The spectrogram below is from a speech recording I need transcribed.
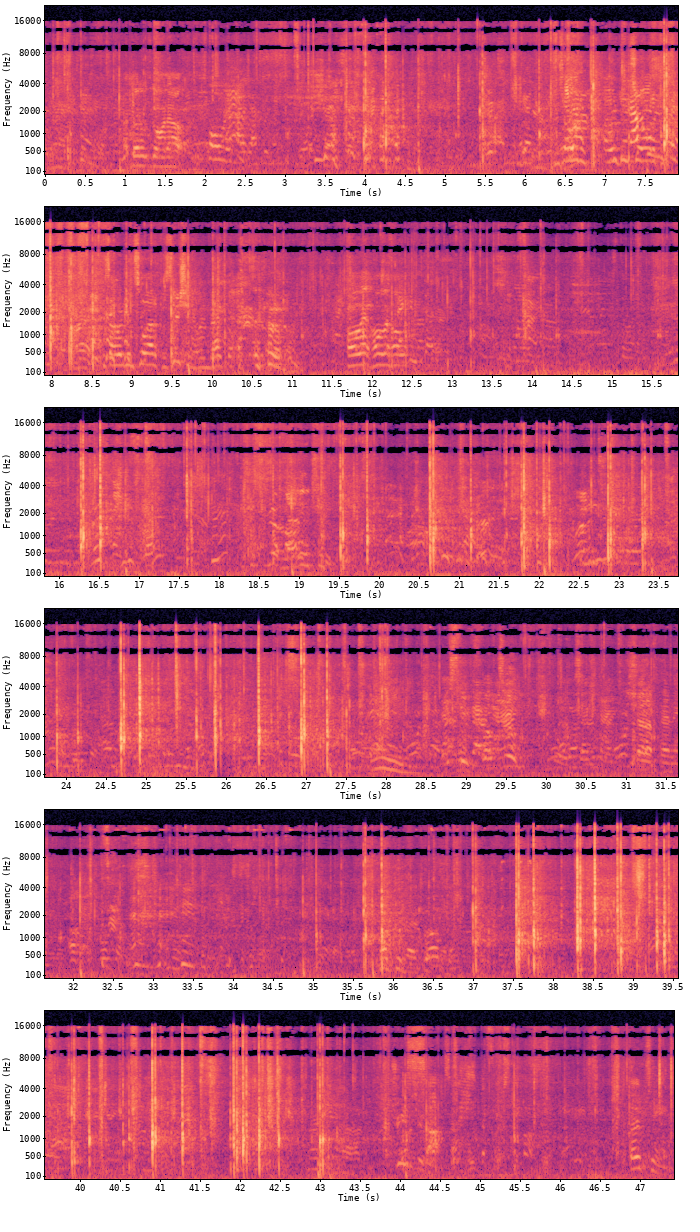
I thought it was going out. Because I would have been so out of because I would have been so out of position. I went back there. Hold it, hold it, hold it. Nine two. Shut up, Penny. Thirteen.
